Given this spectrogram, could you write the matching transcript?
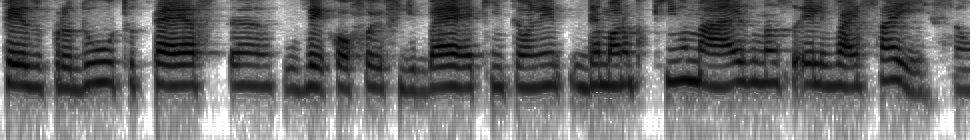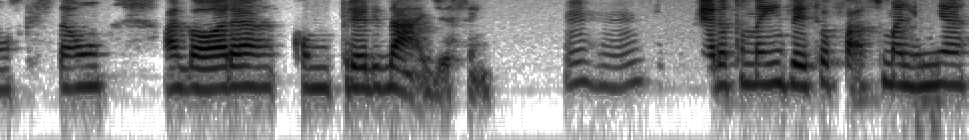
fez o produto, testa, vê qual foi o feedback. Então, ele demora um pouquinho mais, mas ele vai sair. São os que estão agora como prioridade, assim. Uhum. Quero também ver se eu faço uma linha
